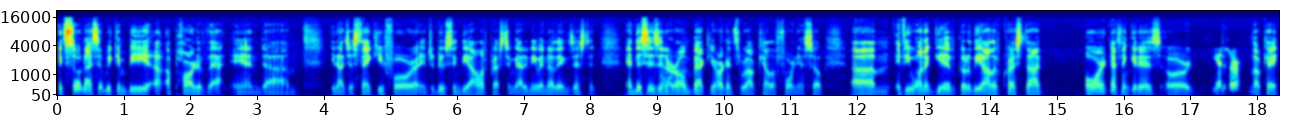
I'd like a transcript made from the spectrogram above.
it's so nice that we can be a, a part of that, and um, you know, just thank you for uh, introducing the olive crest to me. I didn't even know they existed. And this is in our own backyard and throughout California. So um, if you want to give, go to the olivecrest.org, I think it is, or Yes, sir. Okay.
